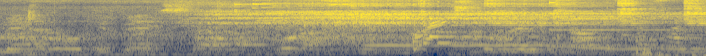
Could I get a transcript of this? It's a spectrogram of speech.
Metal reversa, buraco, sobrevisão.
